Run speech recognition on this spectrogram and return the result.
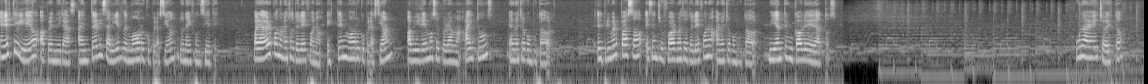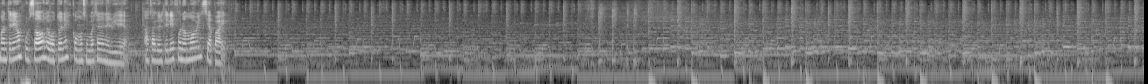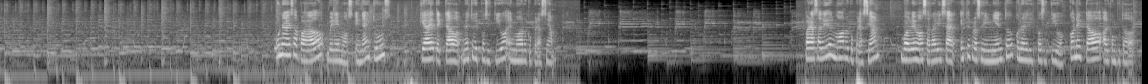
En este video aprenderás a entrar y salir del modo recuperación de un iPhone 7. Para ver cuando nuestro teléfono esté en modo recuperación, abriremos el programa iTunes en nuestro computador. El primer paso es enchufar nuestro teléfono a nuestro computador mediante un cable de datos. Una vez hecho esto, mantenemos pulsados los botones como se muestran en el video, hasta que el teléfono móvil se apague. Una vez apagado, veremos en iTunes que ha detectado nuestro dispositivo en modo recuperación. Para salir del modo recuperación, volvemos a realizar este procedimiento con el dispositivo conectado al computador.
